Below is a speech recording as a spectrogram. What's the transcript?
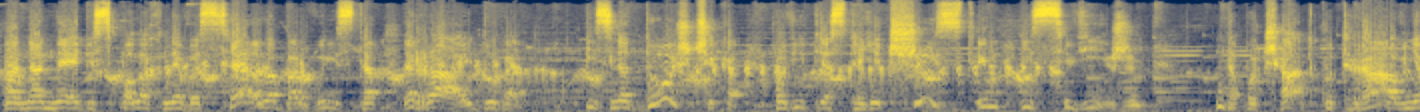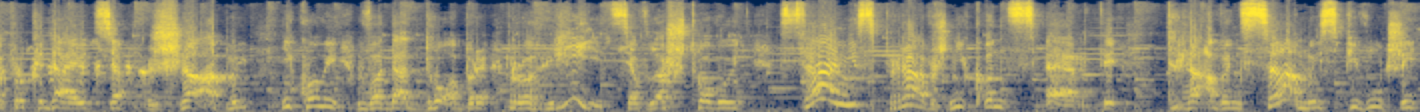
а на небі спалахне весела барвиста райдуга. Після дощика повітря стає чистим і свіжим. На початку травня прокидаються жаби, і коли вода добре прогріється, влаштовують самі справжні концерти. Травень самий співучий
